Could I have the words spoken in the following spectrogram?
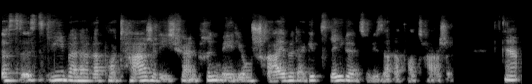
Das ist wie bei einer Reportage, die ich für ein Printmedium schreibe. Da gibt's Regeln zu dieser Reportage. Ja.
